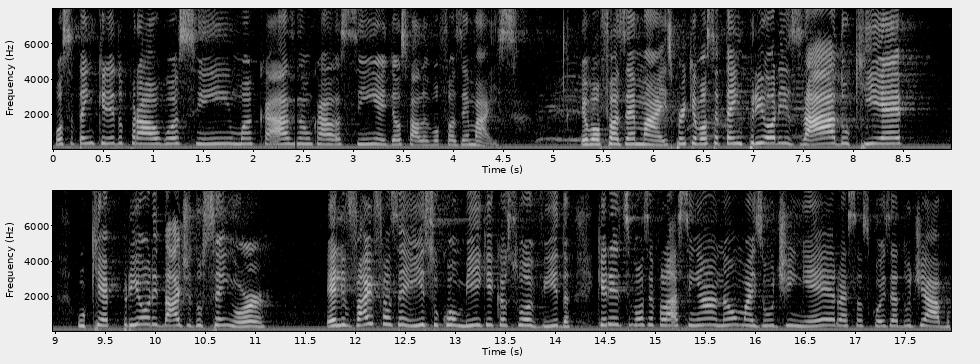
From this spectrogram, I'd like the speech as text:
Você tem querido para algo assim, uma casa, um carro assim, aí Deus fala: Eu vou fazer mais. Eu vou fazer mais, porque você tem priorizado o que é o que é prioridade do Senhor. Ele vai fazer isso comigo e com a sua vida. Querido, se você falar assim, ah, não, mas o dinheiro, essas coisas é do diabo.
